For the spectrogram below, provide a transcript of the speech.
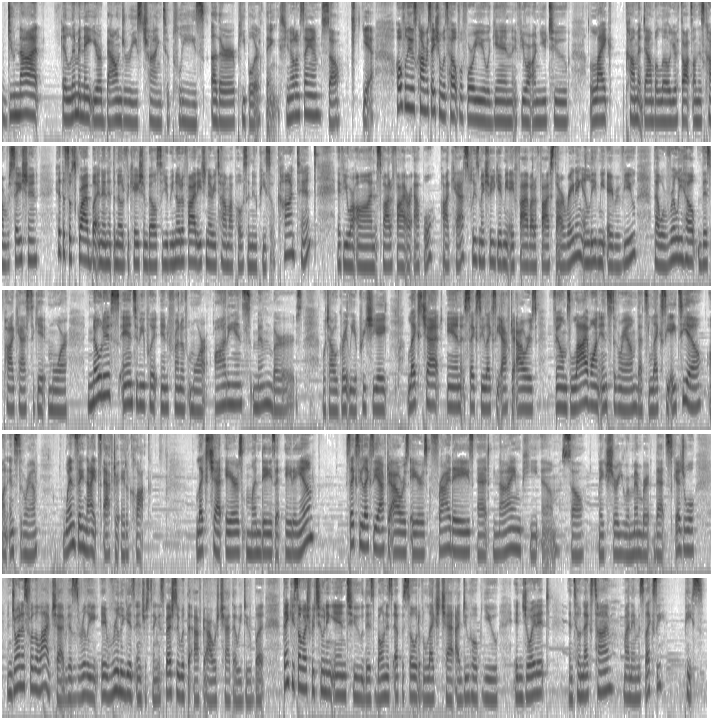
do not eliminate your boundaries trying to please other people or things. You know what I'm saying? So, yeah. Hopefully, this conversation was helpful for you. Again, if you are on YouTube, like, comment down below your thoughts on this conversation. Hit the subscribe button and hit the notification bell so you'll be notified each and every time I post a new piece of content. If you are on Spotify or Apple Podcasts, please make sure you give me a five out of five star rating and leave me a review. That will really help this podcast to get more notice and to be put in front of more audience members, which I would greatly appreciate. Lex Chat and Sexy Lexi After Hours films live on Instagram. That's Lexi ATL on Instagram, Wednesday nights after 8 o'clock. Lex Chat airs Mondays at 8 a.m. Sexy Lexi After Hours airs Fridays at 9 p.m. So make sure you remember that schedule and join us for the live chat because it's really it really gets interesting especially with the after hours chat that we do but thank you so much for tuning in to this bonus episode of lex chat i do hope you enjoyed it until next time my name is lexi peace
